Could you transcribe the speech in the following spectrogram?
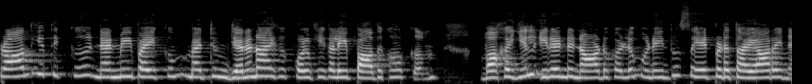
பிராந்தியத்திற்கு நன்மை பயக்கும் மற்றும் ஜனநாயக கொள்கைகளை பாதுகாக்கும் வகையில் இரண்டு நாடுகளும் இணைந்து செயற்பட தயார் என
